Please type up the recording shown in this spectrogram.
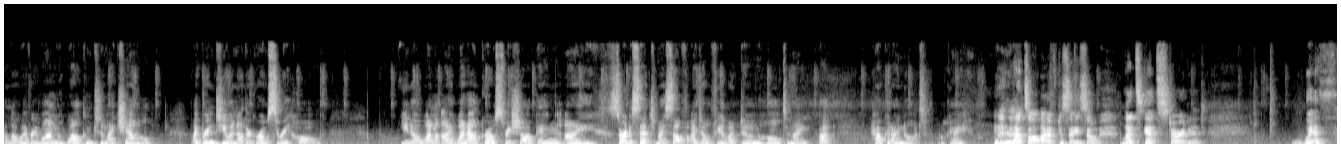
Hello everyone, welcome to my channel. I bring to you another grocery haul. You know, when I went out grocery shopping, I sort of said to myself, I don't feel like doing a haul tonight, but how could I not, okay? That's all I have to say, so let's get started with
